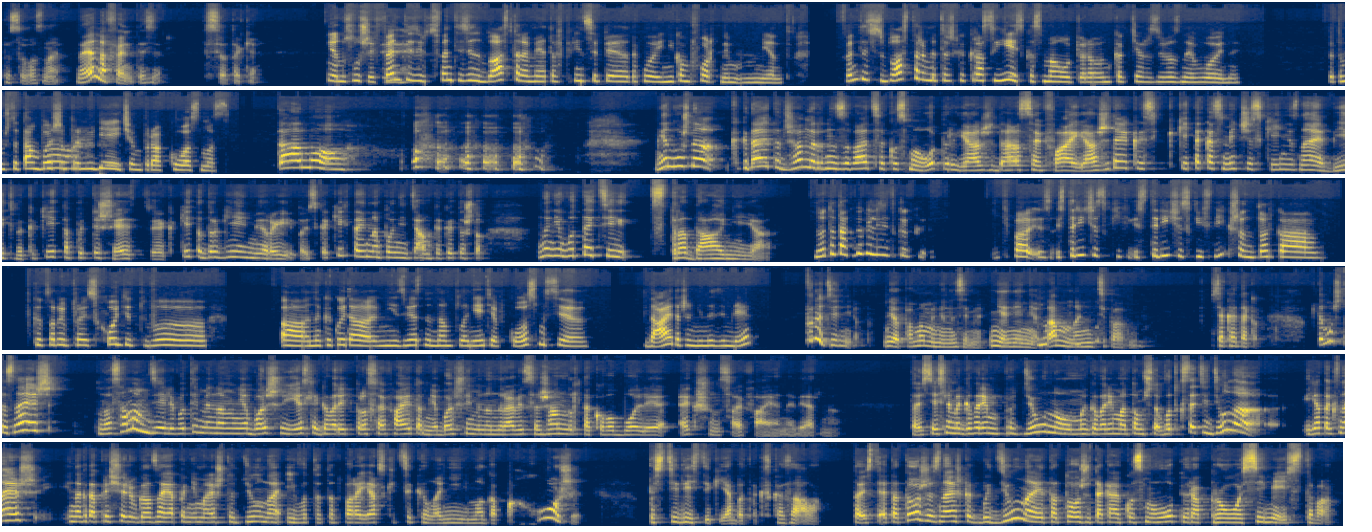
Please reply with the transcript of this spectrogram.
пес его знает, наверное, фэнтези все-таки. Не, ну слушай, фэнтези, с фэнтези с бластерами это, в принципе, такой некомфортный момент. Фэнтези с бластерами это же как раз и есть космоопера, он как те же Звездные войны. Потому что там больше про людей, чем про космос. Да, но... Мне нужно, когда этот жанр называется космоопер, я ожидаю sci-fi, я ожидаю какие-то космические, не знаю, битвы, какие-то путешествия, какие-то другие миры, то есть каких-то инопланетян, какое-то что. но не вот эти страдания. Ну, это так выглядит, как типа исторический, исторический fiction, только который происходит в, а, на какой-то неизвестной нам планете в космосе. Да, это же не на Земле. Вроде нет. Нет, по-моему, не на Земле. Не-не-не, Ну, там они типа всякое такое. Потому что, знаешь, на самом деле, вот именно мне больше, если говорить про sci-fi, то мне больше именно нравится жанр такого более экшен sci-fi, наверное. То есть, если мы говорим про Дюну, мы говорим о том, что... Вот, кстати, Дюна, я так, знаешь, иногда прищурив глаза, я понимаю, что Дюна и вот этот Бароярский цикл, они немного похожи по стилистике, я бы так сказала. То есть это тоже, знаешь, как бы Дюна, это тоже такая космоопера про семейство.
